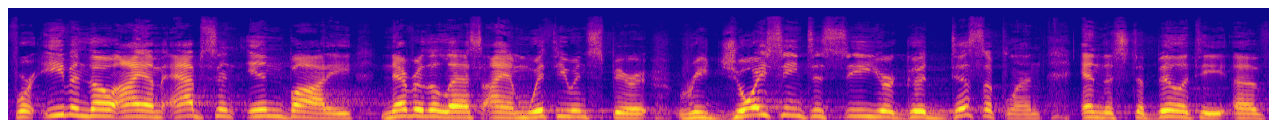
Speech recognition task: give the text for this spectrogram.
For even though I am absent in body, nevertheless I am with you in spirit, rejoicing to see your good discipline and the stability of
